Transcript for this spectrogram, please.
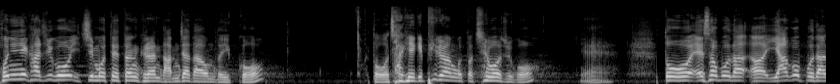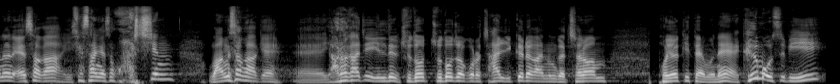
본인이 가지고 있지 못했던 그런 남자다움도 있고 또 자기에게 필요한 것도 채워주고 예. 또 에서보다 어, 야곱보다는 에서가 이 세상에서 훨씬 왕성하게 예, 여러 가지 일들 주도 주도적으로 잘 이끌어가는 것처럼 보였기 때문에 그 모습이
